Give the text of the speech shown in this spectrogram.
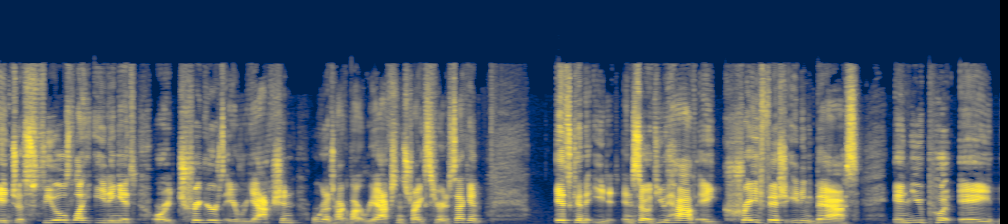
it just feels like eating it or it triggers a reaction, we're gonna talk about reaction strikes here in a second, it's gonna eat it. And so if you have a crayfish eating bass and you put a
